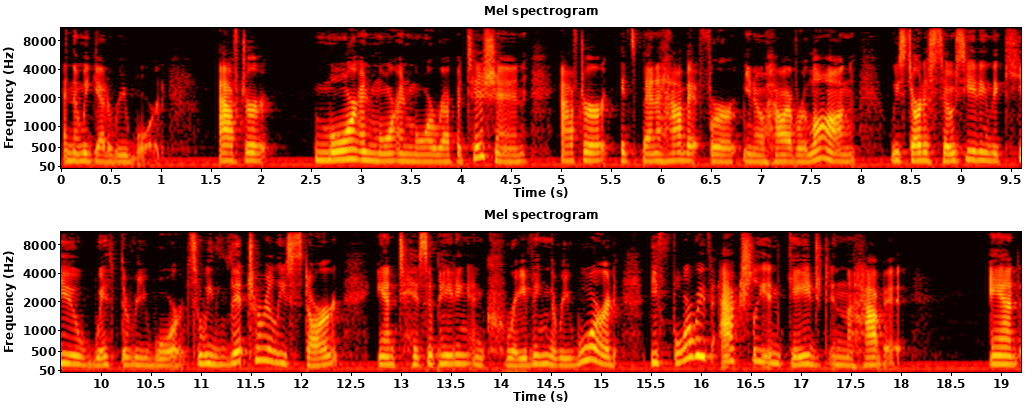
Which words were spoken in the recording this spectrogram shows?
and then we get a reward. After more and more and more repetition, after it's been a habit for, you know, however long, we start associating the cue with the reward. So we literally start anticipating and craving the reward before we've actually engaged in the habit. And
